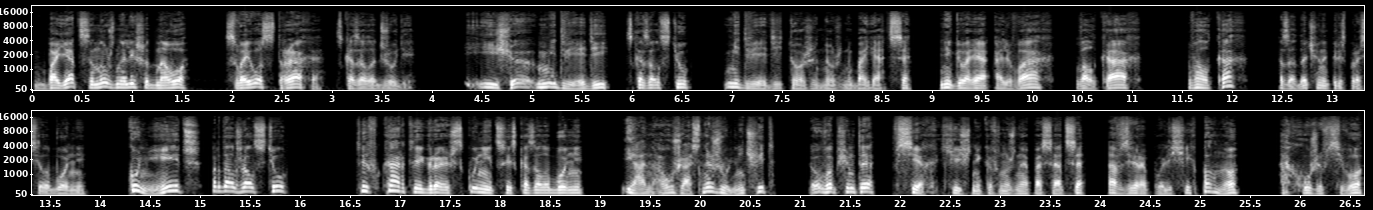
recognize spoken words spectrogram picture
«Бояться нужно лишь одного — своего страха», — сказала Джуди. «И еще медведей», — сказал Стю. «Медведей тоже нужно бояться, не говоря о львах, волках». «Волках?» — озадаченно переспросила Бонни. «Куниц», — продолжал Стю. «Ты в карты играешь с куницей», — сказала Бонни. И она ужасно жульничает. В общем-то, всех хищников нужно опасаться, а в Зверополисе их полно. А хуже всего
